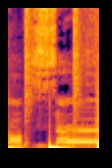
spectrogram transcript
of sun.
